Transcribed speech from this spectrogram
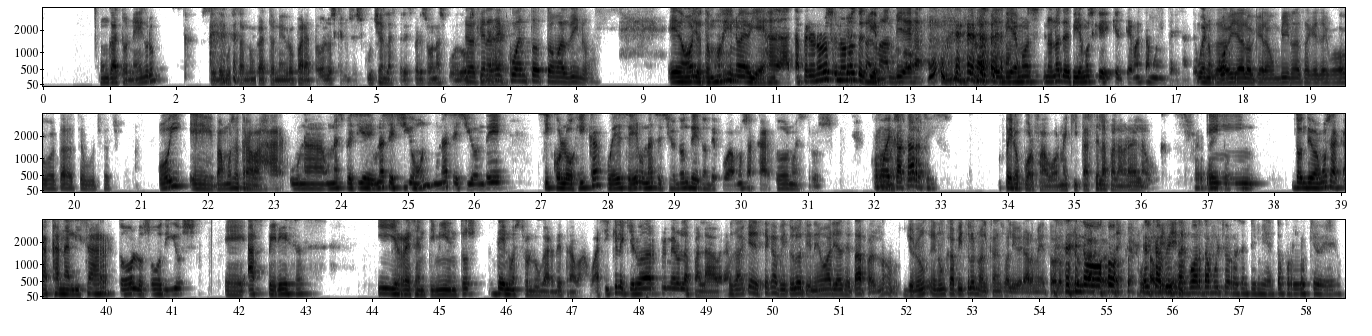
un gato negro. Estoy degustando un gato negro para todos los que nos escuchan, las tres personas o dos. que Sebastián, ya- ¿hace cuánto tomas vino? Eh, no, yo tomo vino de vieja data, pero no nos, no nos desviemos. Más vieja. No nos desviemos, no nos desviemos que, que el tema está muy interesante. Bueno, no sabía lo que era un vino hasta que llegó a Bogotá este muchacho. Hoy eh, vamos a trabajar una, una especie de una sesión, una sesión de psicológica, puede ser una sesión donde, donde podamos sacar todos nuestros... Como todos de nuestros- catarsis. Pero por favor, me quitaste la palabra de la boca. Perfecto. En- donde vamos a, a canalizar todos los odios, eh, asperezas y resentimientos de nuestro lugar de trabajo. Así que le quiero dar primero la palabra. O sea que este capítulo tiene varias etapas, ¿no? Yo en un, en un capítulo no alcanzo a liberarme de todo lo que yo No, cargo El capitán guarda mucho resentimiento por lo que veo.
